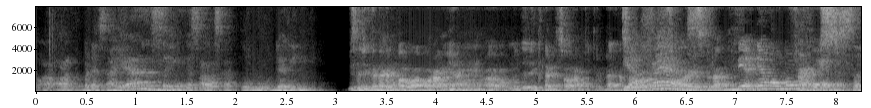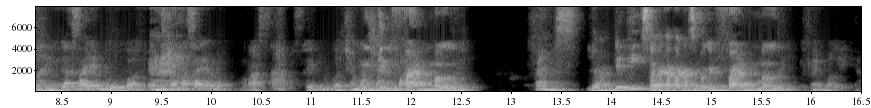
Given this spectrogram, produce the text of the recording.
orang-orang kepada saya sehingga salah satu dari Bisa dikatakan bahwa orang yang uh, menjadikan seorang Putri Daka ya seorang, seorang fans inspiratif. dia dia ngomong Fans. fans. sehingga saya berubah fans karena saya merasa saya ini bukan siapa Mungkin family. fans Ya. jadi Saya katakan sebagai family. family ya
